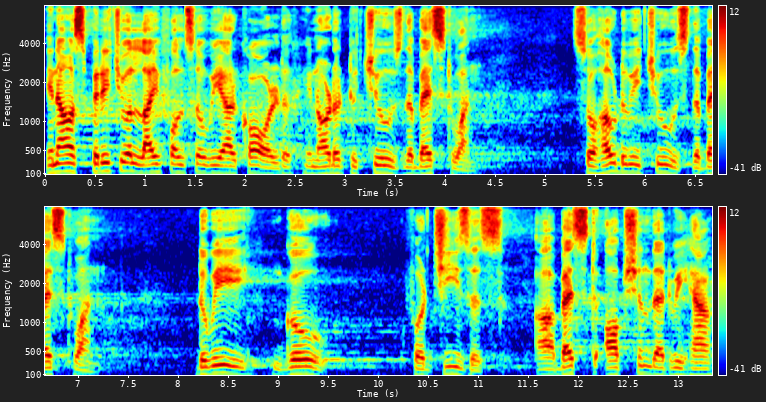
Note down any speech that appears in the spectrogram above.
In our spiritual life also we are called in order to choose the best one. So how do we choose the best one? Do we go for Jesus? Our best option that we have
